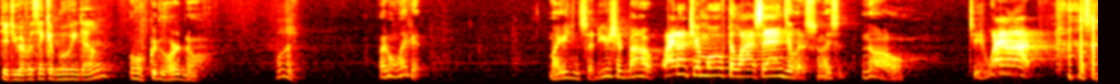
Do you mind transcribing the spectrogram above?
Did you ever think of moving down? Oh, good Lord, no. Why? I don't like it my agent said, you should move. Why don't you move to Los Angeles? And I said, no. She said, why not? I said,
